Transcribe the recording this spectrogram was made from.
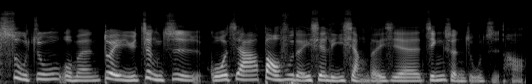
诉诸我们对于政治国家抱负的一些理想的一些精神主旨，哈。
